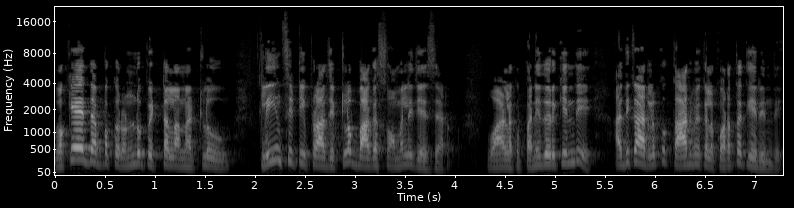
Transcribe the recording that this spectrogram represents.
ఒకే దెబ్బకు రెండు పిట్టలు అన్నట్లు క్లీన్ సిటీ ప్రాజెక్టులో భాగస్వాములు చేశారు. వాళ్ళకు పని దొరికింది అధికారులకు కార్మికుల కొరత తీరింది.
